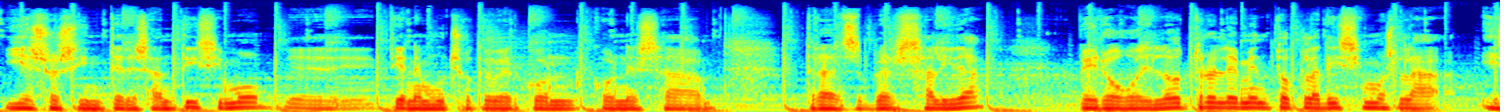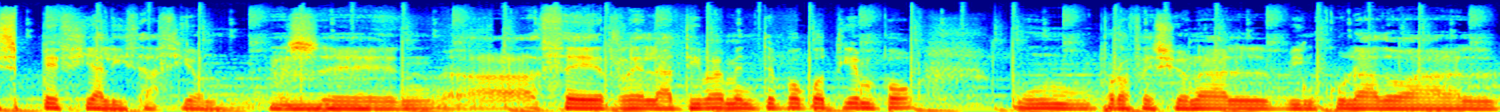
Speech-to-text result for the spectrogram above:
y eso es interesantísimo, eh, tiene mucho que ver con con esa transversalidad. Pero el otro elemento clarísimo es la especialización. Eh, hace relativamente poco tiempo un profesional vinculado al,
